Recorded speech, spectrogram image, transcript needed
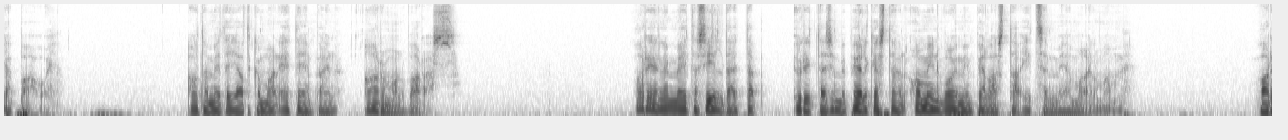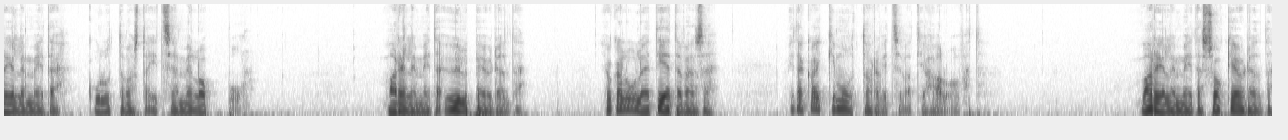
ja pahoja. Auta meitä jatkamaan eteenpäin armon varassa. Varjelle meitä siltä, että yrittäisimme pelkästään omin voimin pelastaa itsemme ja maailmamme. Varjelle meitä kuluttamasta itseämme loppuun. Varjelle meitä ylpeydeltä, joka luulee tietävänsä, mitä kaikki muut tarvitsevat ja haluavat. Varjelle meitä sokeudelta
